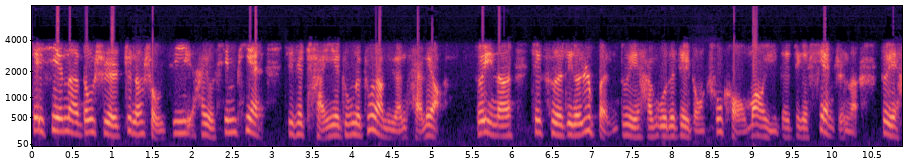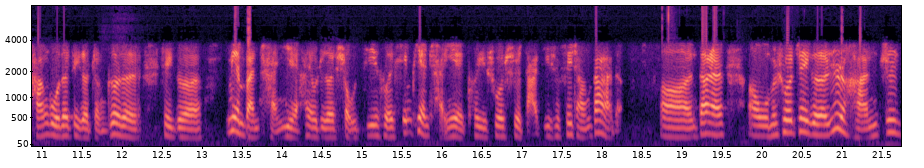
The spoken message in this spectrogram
这些呢都是智能手机还有芯片这些产业中的重要的原材料。所以呢，这次这个日本对韩国的这种出口贸易的这个限制呢，对韩国的这个整个的这个面板产业，还有这个手机和芯片产业，可以说是打击是非常大的。呃，当然，呃，我们说这个日韩之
